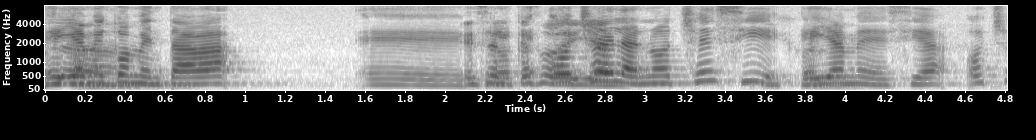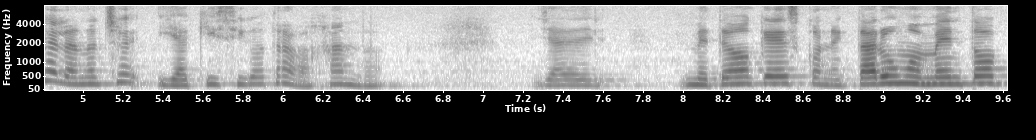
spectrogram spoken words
ella me comentaba, eh, es el caso 8 de, la noche, sí, ella me decía 8 de la noche y aquí sigo trabajando. Ya me tengo que desconectar un momento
